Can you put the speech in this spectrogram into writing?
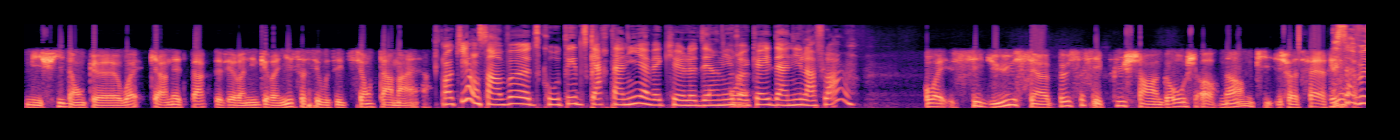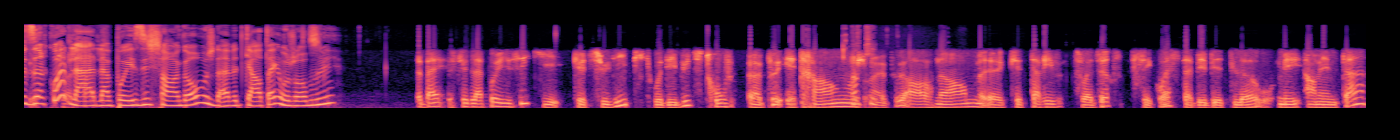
se méfient. Donc, euh, ouais, Carnet de parc de Véronique Grenier, ça c'est aux éditions Ta mère. OK, on s'en va du côté du Cartani avec euh, le dernier Ouais. recueil d'Annie Lafleur. Ouais, Sigu, c'est un peu ça, c'est plus champ gauche hors norme. Puis je vais te faire rire. Ça veut dire quoi de la, de la poésie champ gauche, David Quentin, aujourd'hui? Ben, c'est de la poésie qui, que tu lis, puis qu'au début, tu trouves un peu étrange, un peu hors norme, euh, que tu arrives, tu vas dire, c'est quoi cette bébite-là? Mais en même temps,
